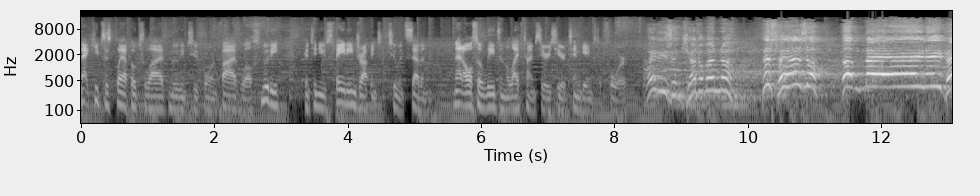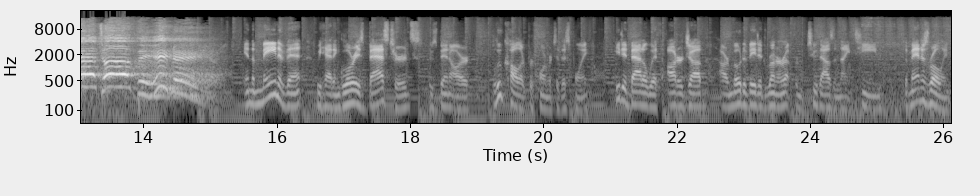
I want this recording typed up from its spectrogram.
Matt keeps his playoff hopes alive, moving to four and five, while Smoothie continues fading, dropping to two and seven. Matt also leads in the lifetime series here, 10 games to four. Ladies and gentlemen, this is the main event of the evening. In the main event, we had Inglorious Bastards, who's been our blue collar performer to this point. He did battle with Otterjob, our motivated runner up from 2019. The man is rolling.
